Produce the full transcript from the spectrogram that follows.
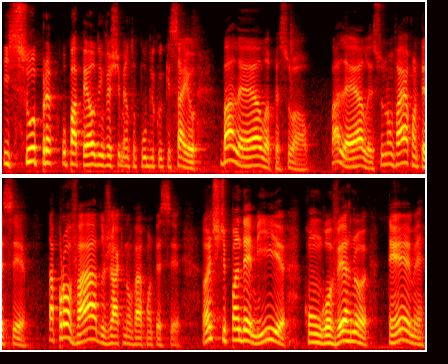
e supra o papel do investimento público que saiu. Balela, pessoal. Balela, isso não vai acontecer. Está provado já que não vai acontecer. Antes de pandemia, com o governo Temer,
